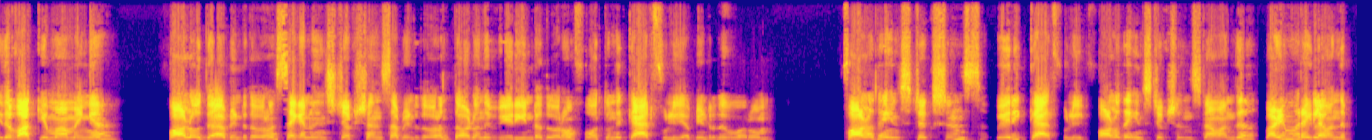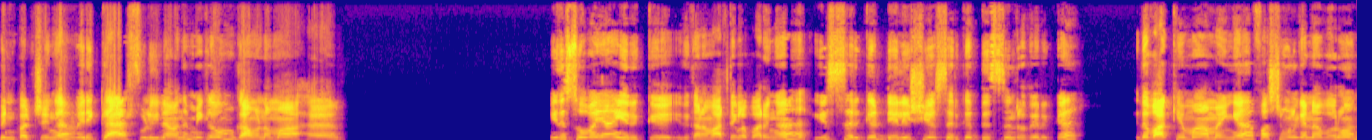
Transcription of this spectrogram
இதை வாக்கியமாக அமைங்க. ஃபாலோ த அப்படின்றது வரும். செகண்ட் இன்ஸ்ட்ரக்ஷன்ஸ் அப்படின்றது வரும். தேர்ட் வந்து வெரின்றது வரும். ஃபோர்த் வந்து கேர்ஃபுல்லி அப்படின்றது வரும். Follow the instructions very carefully follow the இன்ஸ்ட்ரக்ஷன்ஸ்னா வந்து வழிமுறைகளை வந்து பின்பற்றுங்க. வெரி கேர்ஃபுல்லினா வந்து மிகவும் கவனமாக. இது சுவையா இருக்கு. இதுக்கான வார்த்தைகளை பாருங்க. இஸ் இருக்கு டெலிஷியஸ் இருக்கு திஸ்ன்றது இருக்கு. இதை வாக்கியமா அமைங்க. ஃபர்ஸ்ட் உங்களுக்கு என்ன வரும்?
